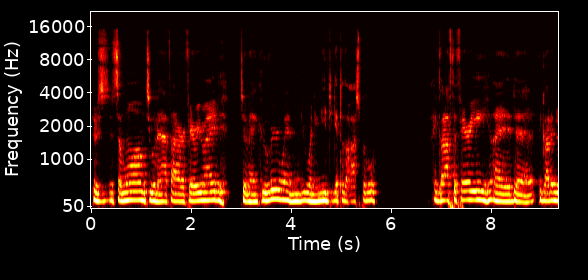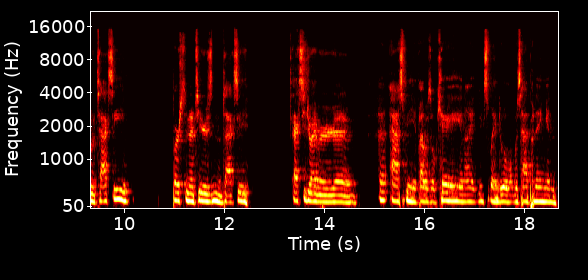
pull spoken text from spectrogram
There's it's a long two and a half hour ferry ride to Vancouver when when you need to get to the hospital. I got off the ferry. I had uh, I got into a taxi, burst into tears in the taxi. Taxi driver uh, asked me if I was okay, and I explained to him what was happening. And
